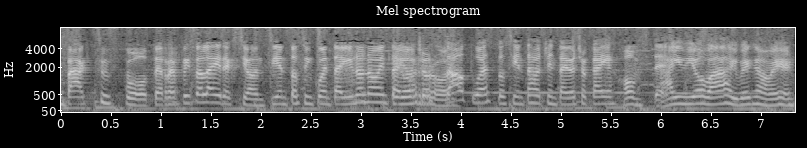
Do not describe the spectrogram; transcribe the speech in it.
Back to School. Te repito la dirección, 15198 Qué horror. Southwest 288 calle Homestead. Ay, Dios, va y ven a ver.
